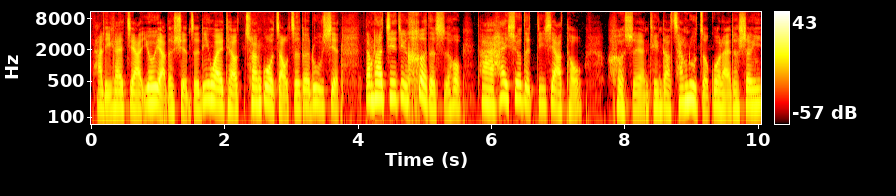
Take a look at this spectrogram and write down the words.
他离开家，优雅的选择另外一条穿过沼泽的路线。当他接近鹤的时候，他还害羞的低下头。贺虽然听到苍鹭走过来的声音，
